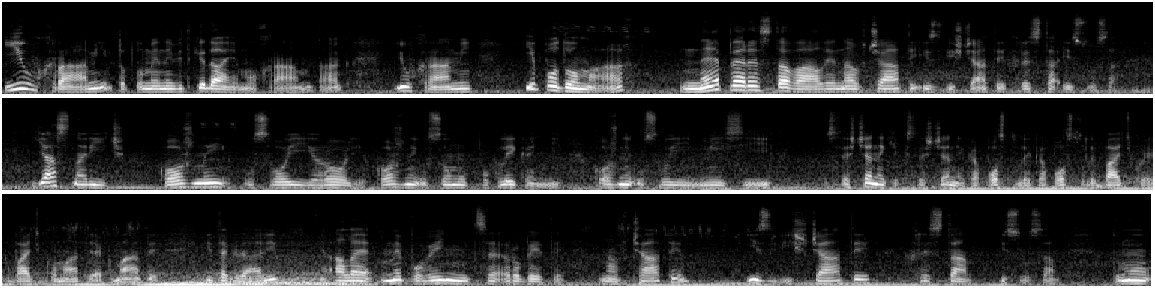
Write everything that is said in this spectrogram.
І в храмі, тобто ми не відкидаємо храм, так, і в храмі, і по домах не переставали навчати і звіщати Христа Ісуса. Ясна річ, кожний у своїй ролі, кожний у своєму покликанні, кожний у своїй місії. Священик як священик, апостол як апостоли, батько як батько, мати як мати і так далі. Але ми повинні це робити, навчати і звіщати Христа Ісуса. Тому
